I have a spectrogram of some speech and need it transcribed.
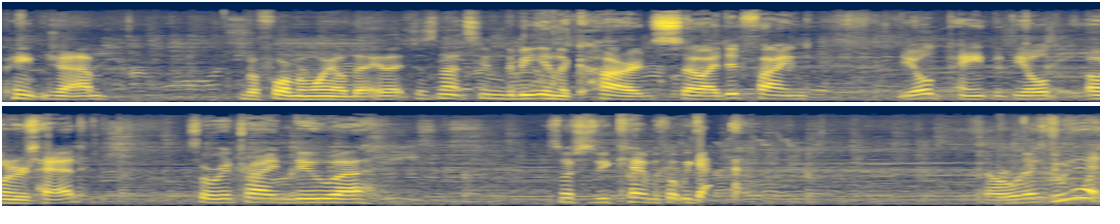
paint job before Memorial Day. That does not seem to be in the cards. So I did find the old paint that the old owners had. So we're to try and do uh, as much as we can with what we got. So let's do that.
